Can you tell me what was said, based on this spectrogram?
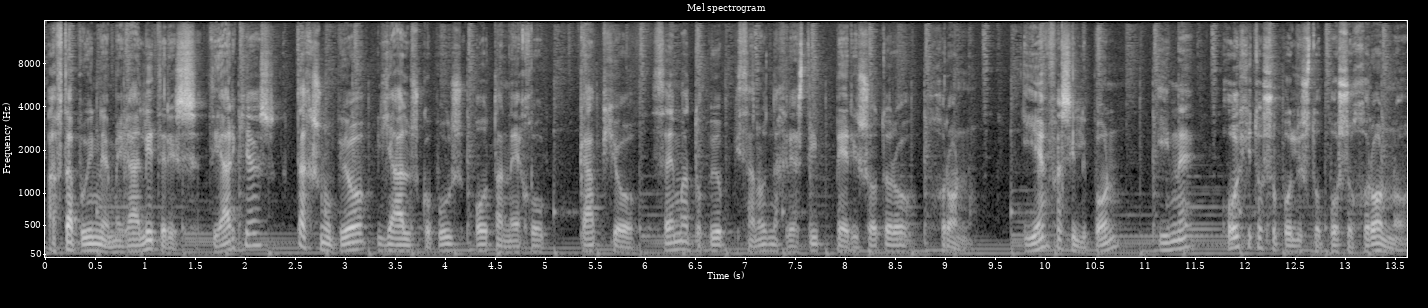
Αυτά που είναι μεγαλύτερης διάρκειας, τα χρησιμοποιώ για άλλους σκοπούς όταν έχω κάποιο θέμα το οποίο πιθανώς να χρειαστεί περισσότερο χρόνο. Η έμφαση λοιπόν είναι όχι τόσο πολύ στο πόσο χρόνο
